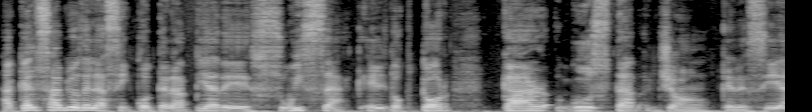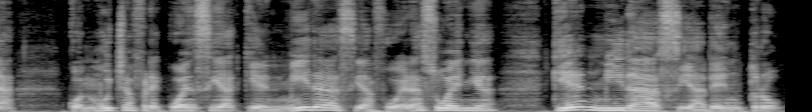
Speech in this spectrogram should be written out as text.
aquel sabio de la psicoterapia de Suiza, el doctor Carl Gustav Jung, que decía con mucha frecuencia, quien mira hacia afuera sueña, quien mira hacia adentro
